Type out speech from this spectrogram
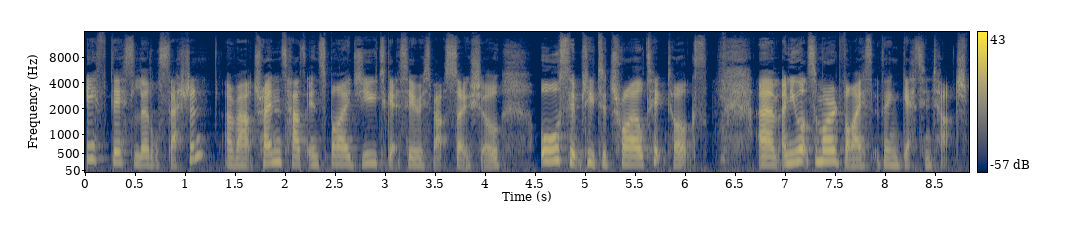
If this little session about trends has inspired you to get serious about social or simply to trial TikToks um, and you want some more advice, then get in touch.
